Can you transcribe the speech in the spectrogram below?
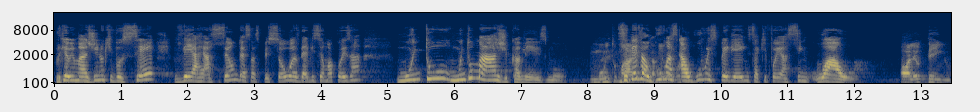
Porque eu imagino que você ver a reação dessas pessoas deve ser uma coisa muito, muito mágica mesmo. Muito Você teve alguma, alguma experiência que foi assim, uau? Olha, eu tenho.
